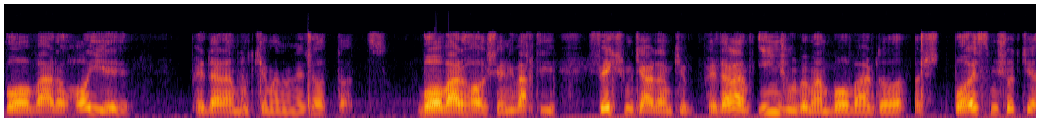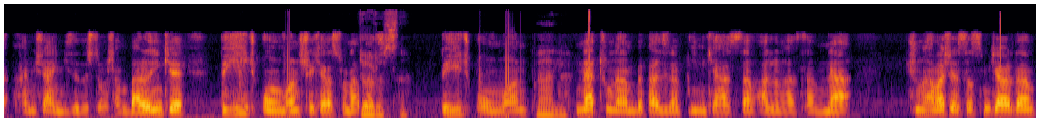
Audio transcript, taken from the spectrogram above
باورهای پدرم بود که منو نجات داد. باورهاش. یعنی وقتی فکر می‌کردم که پدرم اینجور به من باور داشت باعث می‌شد که همیشه انگیزه داشته باشم. برای اینکه به هیچ عنوان شکست رو نپذیرم. به هیچ عنوان بله. نتونم بپذیرم اینی که هستم الان هستم. نه. چون همش احساس می‌کردم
